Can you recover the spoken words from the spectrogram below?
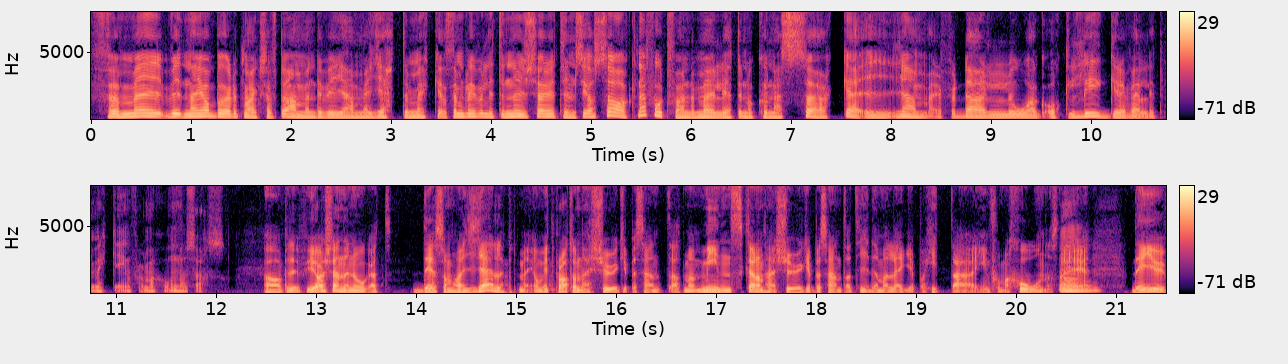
för mig, vi, när jag började på Microsoft använde vi Yammer jättemycket. Sen blev vi lite nykär i Teams. Jag saknar fortfarande möjligheten att kunna söka i Yammer för där låg och ligger väldigt mycket information hos oss. Ja, precis. För jag känner nog att det som har hjälpt mig, om vi pratar om de här 20 procent, att man minskar de här 20 procent av tiden man lägger på att hitta information och såna Mm. grejer. Det är ju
